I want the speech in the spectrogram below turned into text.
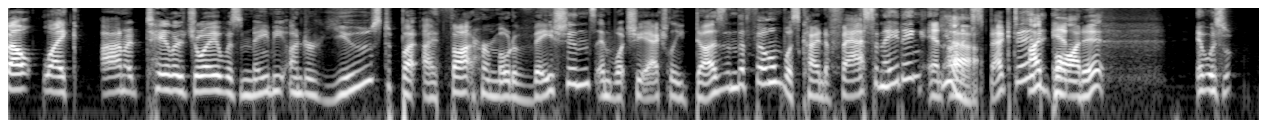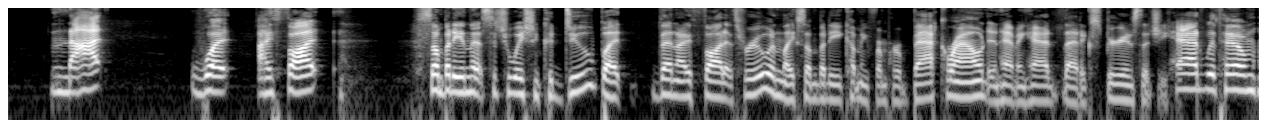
felt like Anya Taylor Joy was maybe underused, but I thought her motivations and what she actually does in the film was kind of fascinating and Yeah, unexpected. I bought it. It was not what I thought somebody in that situation could do, but then I thought it through and like somebody coming from her background and having had that experience that she had with him,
